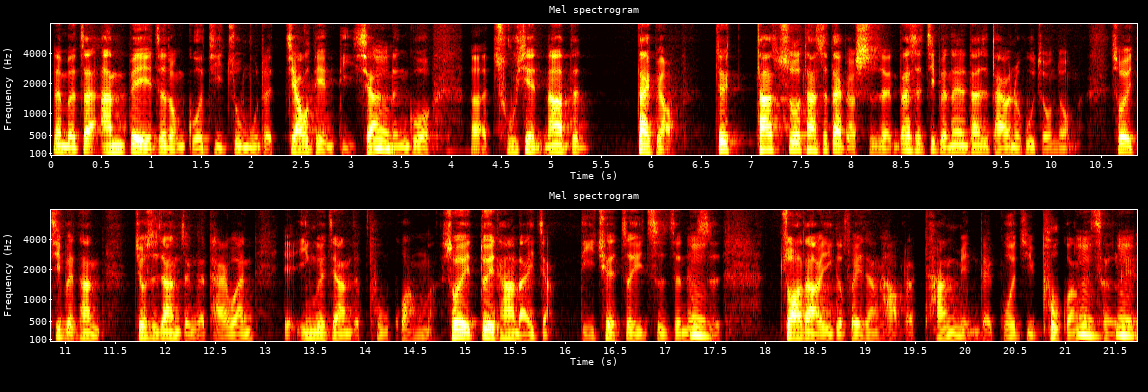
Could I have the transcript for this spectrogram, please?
那么在安倍这种国际注目的焦点底下能够呃出现，然后的代表，这他说他是代表诗人，但是基本上他是台湾的副总统嘛，所以基本上。就是让整个台湾也因为这样的曝光嘛，所以对他来讲，的确这一次真的是抓到一个非常好的他们的国际曝光的策略，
